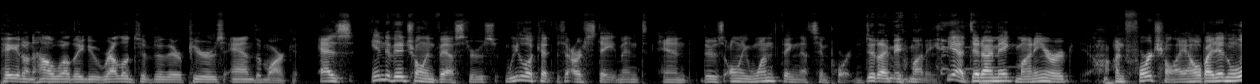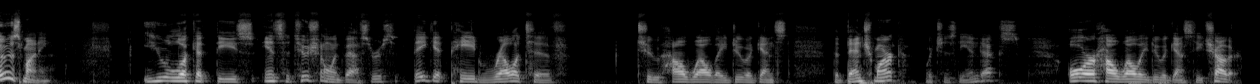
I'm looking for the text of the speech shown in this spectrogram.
paid on how well they do relative to their peers and the market. As individual investors, we look at our statement and there's only one thing that's important. Did I make money? yeah, did I make money or unfortunately, I hope I didn't lose money. You look at these institutional investors, they get paid relative to how well they do against the benchmark, which is the index, or how well they do against each other.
